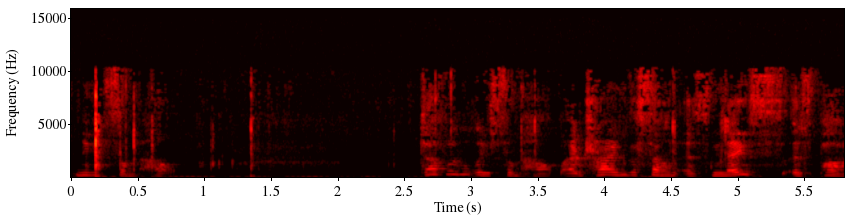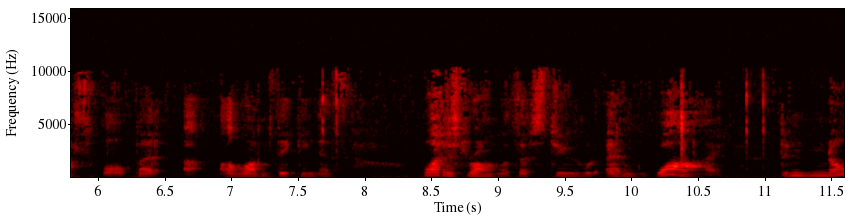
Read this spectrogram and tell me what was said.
needs some help. Definitely some help. I'm trying to sound as nice as possible, but uh, all I'm thinking is what is wrong with this dude and why did no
